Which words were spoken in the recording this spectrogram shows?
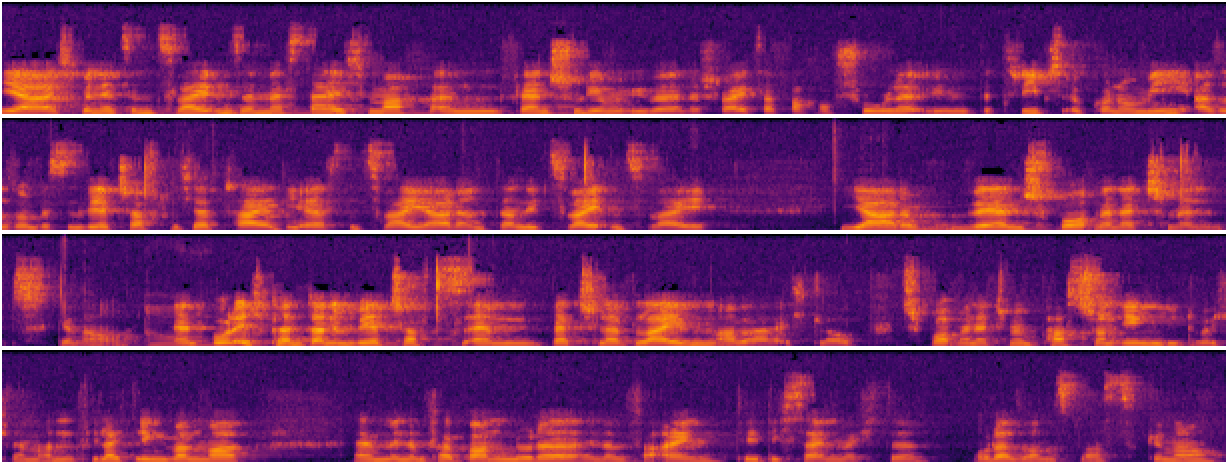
Ja, ich bin jetzt im zweiten Semester. Ich mache ein Fernstudium über eine Schweizer Fachhochschule in Betriebsökonomie, also so ein bisschen wirtschaftlicher Teil, die ersten zwei Jahre und dann die zweiten zwei Jahre wären Sportmanagement, genau. Oh. Und, oder ich könnte dann im Wirtschafts-Bachelor bleiben, aber ich glaube, Sportmanagement passt schon irgendwie durch, wenn man vielleicht irgendwann mal ähm, in einem Verband oder in einem Verein tätig sein möchte oder sonst was, genau.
